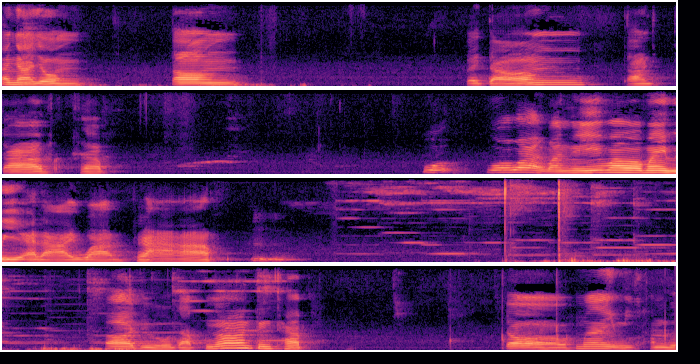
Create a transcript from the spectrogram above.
กันยายน ตอนไปตองตอนเก้าครับว่าว่าวันนี้ว่าไม่มีอะไรวันครับก็อยู่ดับนอนจึงครับก็ไม่มีคำเล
